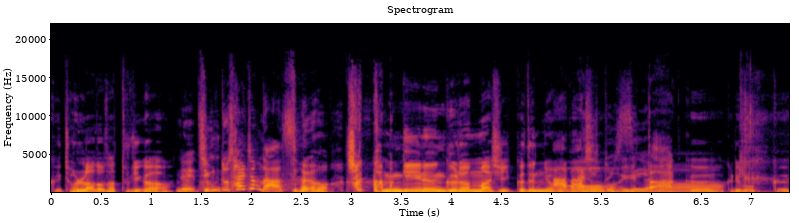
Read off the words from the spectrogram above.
그 전라도 사투리가 네, 지금 또 살짝 나왔어요. 착 감기는 그런 맛이 있거든요. 아, 맛이 또 이게 있어요. 딱그 그리고 그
